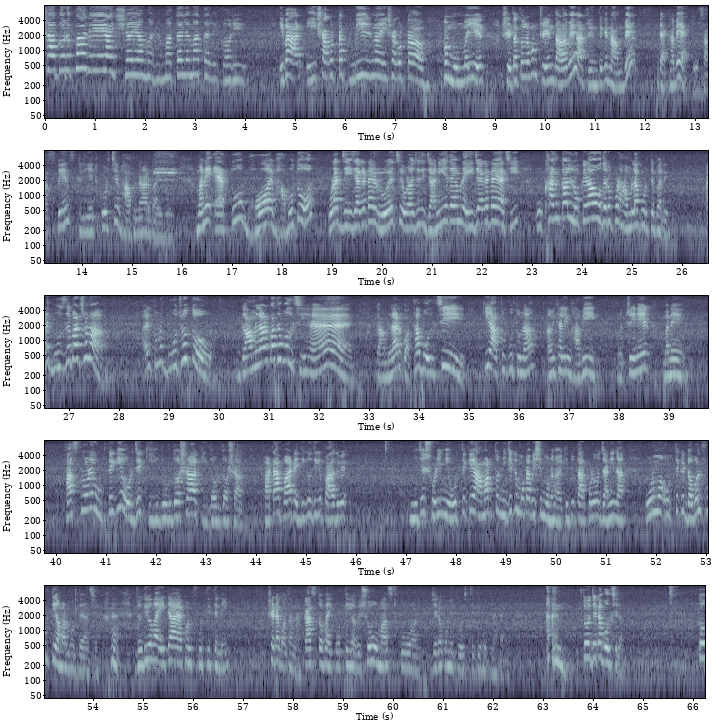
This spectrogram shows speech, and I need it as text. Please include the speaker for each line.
Speaker 1: সাগর পারে আইসায় আমার মাতালে মাতালে করে। এবার এই সাগরটা পুরীর না এই সাগরটা মুম্বাইয়ের? সেটা তো যখন ট্রেন দাঁড়াবে আর ট্রেন থেকে নামবে, দেখাবে এত সাসপেন্স ক্রিয়েট করছে ভাবনার বাইরে। মানে এত ভয়, ভাবো তো, ওরা যেই জায়গাটায় রয়েছে, ওরা যদি জানিয়ে দেয় আমরা এই জায়গাটায় আছি, ওখানকার লোকেরাও ওদের ওপর হামলা করতে পারে। আরে বুঝতে পারছ না? আরে তোমরা বোঝো তো। গামলার কথা বলছি হ্যাঁ। গামলার কথা বলছি। কি আতুপুতু না আমি খালি ভাবি, ট্রেনের মানে ফার্স্ট ফ্লোরে উঠতে গিয়ে ওর যে কি দুর্দশা কি দুর্দশা। ফাটাফাট এদিকে ওদিকে পা দেবে। নিজের শরীর নিয়ে, ওর থেকে আমার তো নিজেকে মোটা বেশি মনে হয়, কিন্তু তারপরেও জানি না, ওর ওর থেকে ডবল ফুর্তি আমার মধ্যে আছে। যদিও বা এটা এখন ফুর্তিতে নেই। সেটা কথা না। কাজ তো ভাই করতেই হবে। শো মাস্ট গো অন যেরকমই পরিস্থিতি হোক না কেন। তো যেটা বলছিলাম। তো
